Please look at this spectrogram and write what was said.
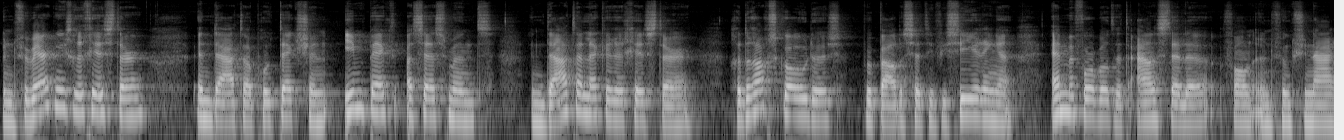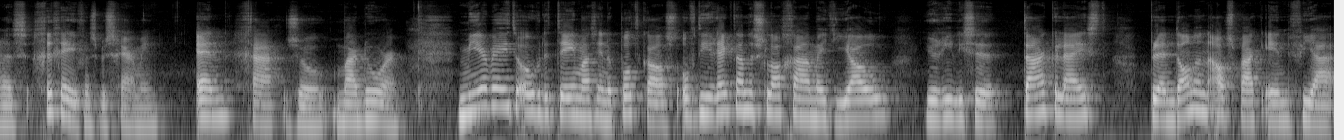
een verwerkingsregister, een data protection impact assessment, een datalekkenregister, gedragscodes, bepaalde certificeringen en bijvoorbeeld het aanstellen van een functionaris gegevensbescherming. En ga zo maar door. Meer weten over de thema's in de podcast of direct aan de slag gaan met jouw juridische takenlijst? Plan dan een afspraak in via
